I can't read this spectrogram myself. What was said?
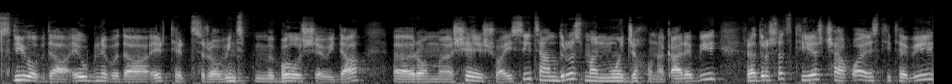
ცდილობდა ეუბნებოდა ერთ-ერთს, რომ ვინც ბოლოს შევიდა, რომ შეეშვა ისიც, ამ დროს მან მოეჯახუნა კარები, რა დროსაც თიას ჩაყვა ეს თითები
